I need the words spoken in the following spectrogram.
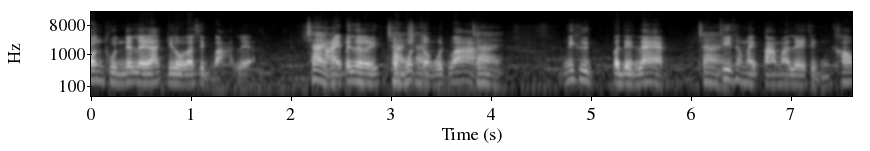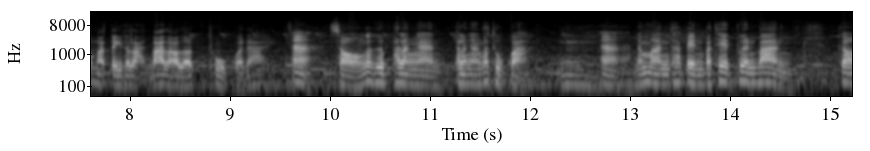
ต้นทุนได้เลยอะกิโลละ10 บาทเลยอะ ใช่ครับหายไปเลยใช่สมมติใช่ สมมติว่า ใช่ นี่คือประเด็นแรกใช่ที่ทำไมปลามาเลยถึงเข้ามาตีตลาดบ้านเราแล้วถูกกว่าได้อะสองก็คือพลังงาน พลังงานก็ถูกกว่าอืมอ่าน้ำมันถ้าเป็นประเทศเพื่อนบ้าน ก็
